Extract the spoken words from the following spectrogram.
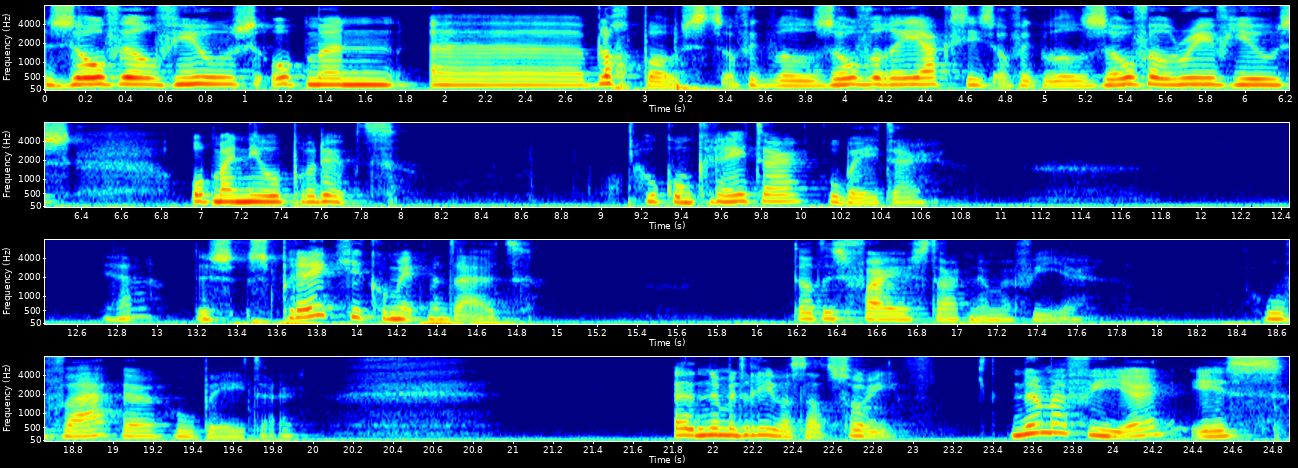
zoveel views op mijn uh, blogposts. Of ik wil zoveel reacties. Of ik wil zoveel reviews op mijn nieuwe product. Hoe concreter, hoe beter. Ja? Dus spreek je commitment uit. Dat is Firestart nummer 4. Hoe vaker, hoe beter. Uh, nummer 3 was dat, sorry. Nummer 4 is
